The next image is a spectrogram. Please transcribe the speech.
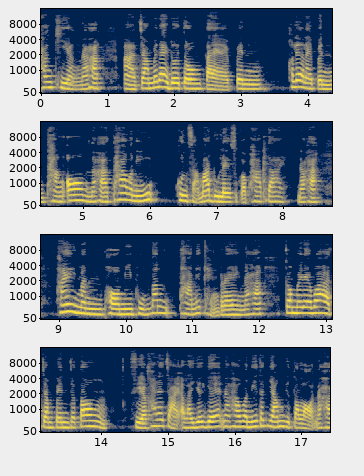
ข้างเคียงนะคะ อาจจะไม่ได้โดยตรงแต่เป็นเขาเรียกอะไรเป็นทางอ้อมนะคะ ถ้าวันนี้คุณสามารถดูแลสุขภาพได้นะคะ ให้มันพอมีภูมิต้านทานให้แข็งแรงนะคะ ก็ไม่ได้ว่าจำเป็นจะต้องเสียค่าใช้จ่ายอะไรเยอะแยะนะคะ วันนี้ตักย้ำอยู่ตลอดนะคะ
